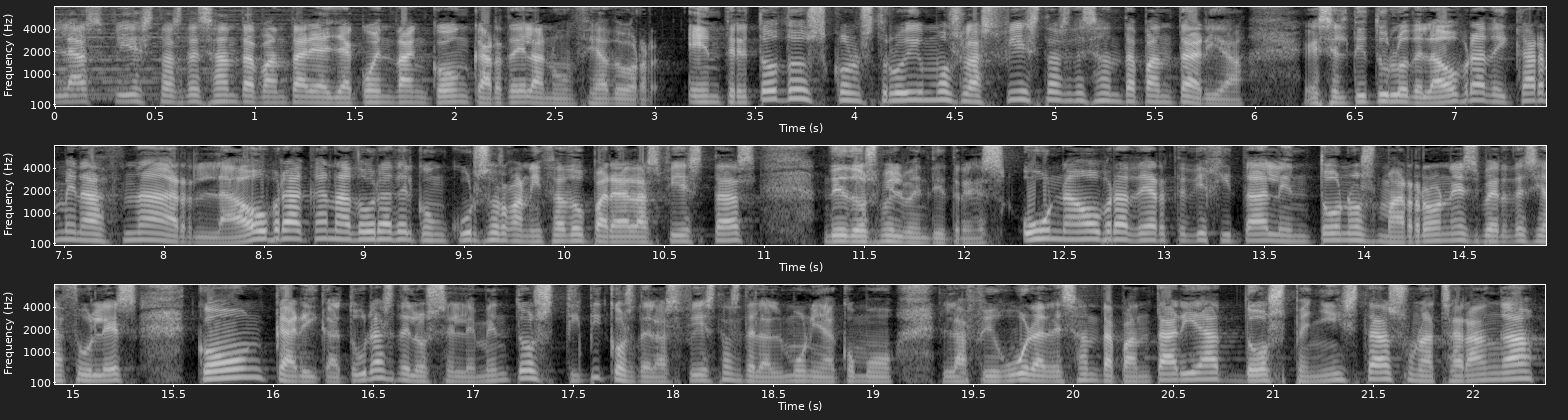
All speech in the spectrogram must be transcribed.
Las fiestas de Santa Pantaria ya cuentan con cartel anunciador. Entre todos construimos las fiestas de Santa Pantaria. Es el título de la obra de Carmen Aznar, la obra ganadora del concurso organizado para las fiestas de 2023. Una obra de arte digital en tonos marrones, verdes y azules con caricaturas de los elementos típicos de las fiestas de la Almunia, como la figura de Santa Pantaria, dos peñistas, una charanga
